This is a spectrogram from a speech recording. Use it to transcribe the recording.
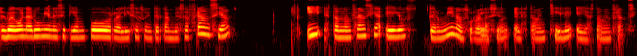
Luego Narumi en ese tiempo realiza su intercambio hacia Francia. Y estando en Francia, ellos terminan su relación. Él estaba en Chile, ella estaba en Francia.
